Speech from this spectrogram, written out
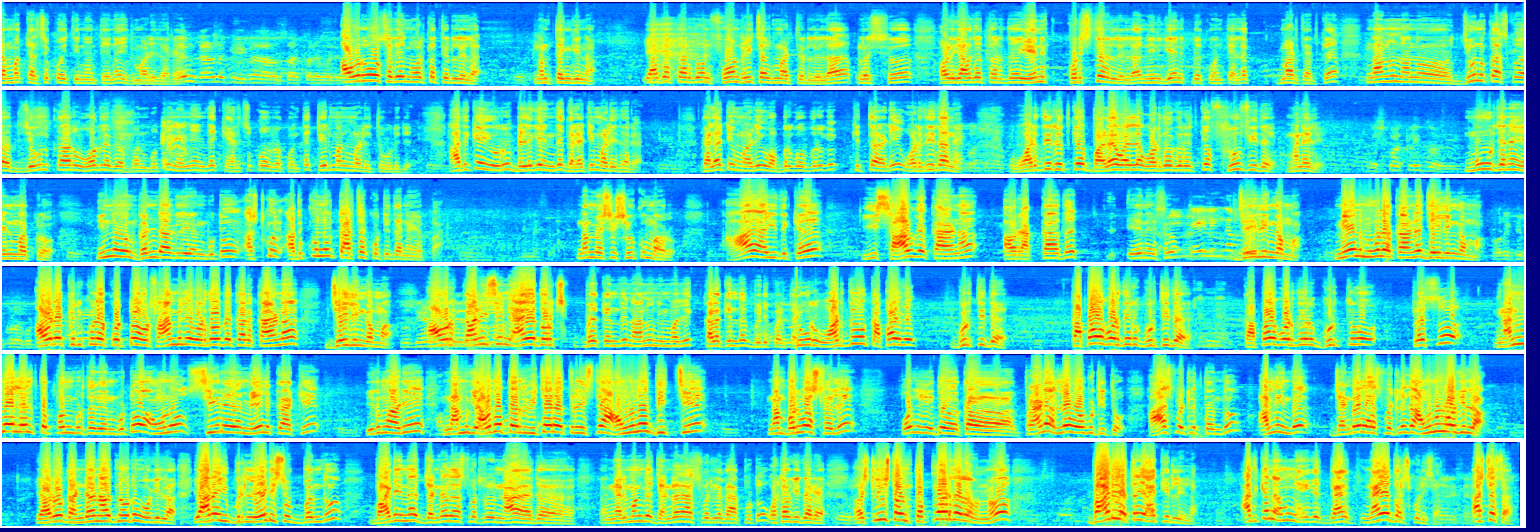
ಅಮ್ಮ ಕೆಲ್ಸಕ್ಕೆ ಹೋಯ್ತೀನಿ ಅಂತೇನೋ ಇದು ಮಾಡಿದ್ದಾರೆ. ಏನು ಕಾರಣಕ್ಕೆ ಈಗ ಅವ್ರು ಸಾಕು ಕೊಲೆ ಮಾಡಿ ಅವರು ಸರಿಯಾಗಿ ನೋಡ್ಕೊತಿರ್ಲಿಲ್ಲ ನಮ್ಮ ತಂಗಿನ. ಯಾವುದೇ ಥರದ್ದು ಒಂದು ಫೋನ್ ರೀಚಾರ್ಜ್ ಮಾಡ್ತಿರ್ಲಿಲ್ಲ ಪ್ಲಸ್ ಅವಳಿಗೆ ಯಾವುದೇ ಥರದ್ದು ಏನಕ್ಕೆ ಕೊಡಿಸ್ತಿರಲಿಲ್ಲ ನಿನಗೆ ಏನಕ್ಕೆ ಬೇಕು ಅಂತ ಎಲ್ಲ ಮಾಡ್ತಾ ಇದಕ್ಕೆ ನಾನು ನಾನು ಜೀವನಕ್ಕಾಸ್ಕರ ಜೀವನಕ್ಕಾರು ಹೋಗಲೇಬೇಕು ಅಂದ್ಬಿಟ್ಟು ನಿನ್ನೆಯಿಂದ ಕೆಲ್ಸಕ್ಕೆ ಹೋಗ್ಬೇಕು ಅಂತ ತೀರ್ಮಾನ ಮಾಡಿತ್ತು ಹುಡುಗಿ. ಅದಕ್ಕೆ ಇವರು ಬೆಳಗ್ಗೆಯಿಂದ ಗಲಾಟೆ ಮಾಡಿದ್ದಾರೆ. ಗಲಾಟೆ ಮಾಡಿ ಒಬ್ರಿಗೊಬ್ರಿಗೆ ಕಿತ್ತಾಡಿ ಹೊಡೆದಿದ್ದಾನೆ. ಹೊಡೆದಿರೋದಕ್ಕೆ ಬಳೆ ಒಳ್ಳೆ ಹೊಡೆದೋಗಿರೋದಕ್ಕೆ ಪ್ರೂಫ್ ಇದೆ ಮನೇಲಿ. ಮೂರು ಜನ ಹೆಣ್ಮಕ್ಳು. ಇನ್ನೂ ಒಂದು ಗಂಡಾಗಲಿ ಅಂದ್ಬಿಟ್ಟು ಅಷ್ಟಕ್ಕೂ ಅದಕ್ಕೂ ಟಾರ್ಚರ್ ಕೊಟ್ಟಿದ್ದಾನೆ ಅಪ್ಪ ನಮ್ಮ ಹೆಸರು ಶಿವಕುಮಾರ್. ಆ ಇದಕ್ಕೆ ಈ ಸಾವಿಗೆ ಕಾರಣ ಅವ್ರ ಅಕ್ಕಾದ ಏನು ಹೆಸರು? ಜೈಲಿಂಗಮ್ಮ. ಮೇನ್ ಮೂಲ ಕಾರಣ ಜೈಲಿಂಗಮ್ಮ. ಅವರೇ ಕಿರುಕುಳ ಕೊಟ್ಟು ಅವ್ರ ಫ್ಯಾಮಿಲಿ ಹೊಡೆದೋಗ್ಬೇಕಾದ ಕಾರಣ ಜೈಲಿಂಗಮ್ಮ. ಅವ್ರ ಕರೆಸಿ ನ್ಯಾಯ ದೊರಕಿಸ್ಬೇಕೆಂದು ನಾನು ನಿಮ್ಮಲ್ಲಿ ಕಳಕಿಂದ ಬೇಡಿಕೊಳ್ತೇನೆ. ಇವರು ಹೊಡೆದು ಕಪಾಳಿಗೆ ಗುರ್ತಿದೆ. ಕಪಾಳಿಗೆ ಹೊಡೆದಿರೋ ಗುರ್ತಿದೆ. ಕಪಾಳಿಗೆ ಹೊಡೆದಿರೋ ಗುರ್ತು ಪ್ಲಸ್ಸು ನನ್ನ ಮೇಲೆ ಎಲ್ಲಿ ತಪ್ಪು ಬಂದ್ಬಿಡ್ತದೆ ಅಂದ್ಬಿಟ್ಟು ಅವನು ಸೀರೆಯ ಮೇಲಕ್ಕೆ ಹಾಕಿ ಇದು ಮಾಡಿ ನಮ್ಗೆ ಯಾವುದೇ ಥರದ ವಿಚಾರ ತಿಳಿಸ್ದೆ ಅವನೇ ಬಿಚ್ಚಿ ನಮ್ಮ ಬರುವಷ್ಟರಲ್ಲಿ ಪೊಲೀಸ್ ಇದು ಕ ಪ್ರಾಣ ಅಲ್ಲೇ ಹೋಗ್ಬಿಟ್ಟಿತ್ತು. ಹಾಸ್ಪಿಟ್ಲಿಗೆ ತಂದು ಅಲ್ಲಿಂದ ಜನರಲ್ ಹಾಸ್ಪಿಟ್ಲಿಗೆ ಅವನು ಹೋಗಿಲ್ಲ. ಯಾರೋ ಗಂಡನಾದ್ನವರು ಹೋಗಿಲ್ಲ. ಯಾರೋ ಇಬ್ಬರು ಲೇಡೀಸು ಬಂದು ಬಾಡಿನ ಜನರಲ್ ಹಾಸ್ಪಿಟ್ಲು ನಾ ಅದು ನೆಲಮಂಗ ಜನರಲ್ ಹಾಸ್ಪಿಟ್ಲಿಗೆ ಹಾಕ್ಬಿಟ್ಟು ಹೊಟ್ಟೋಗಿದ್ದಾರೆ ಅಟ್ಲೀಸ್ಟ್ ಅವ್ನು ತಪ್ಪು ಮಾಡಿದಾರೆ ಅವನು. ಬಾಡಿ ಹತ್ರ ಯಾಕಿರಲಿಲ್ಲ. ಅದಕ್ಕೆ ನ್ಯಾಯ ನ್ಯಾಯ ತೋರಿಸ್ಕೊಡಿ ಸರ್. ಅಷ್ಟೇ ಸರ್.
